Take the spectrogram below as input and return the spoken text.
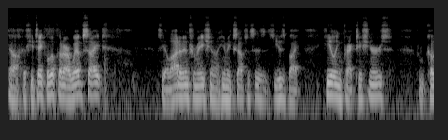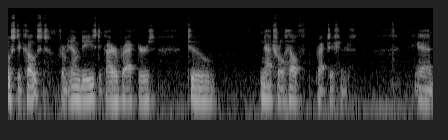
Now, if you take a look at our website, see a lot of information on humic substances. It's used by healing practitioners from coast to coast, from MDs to chiropractors to natural health practitioners. And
